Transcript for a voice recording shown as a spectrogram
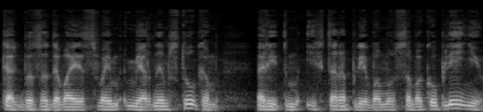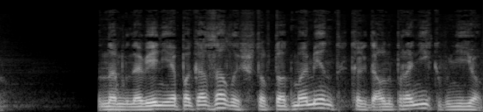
как бы задавая своим мерным стуком ритм их торопливому совокуплению. На мгновение показалось, что в тот момент, когда он проник в нее,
